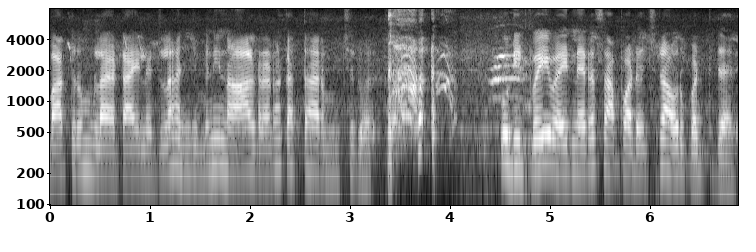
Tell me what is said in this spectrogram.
பாத்ரூமில் டாய்லெட்லாம் அஞ்சு மணி நாலரைனா கத்த ஆரம்பிச்சிடுவார் கூட்டிகிட்டு போய் வயிறு நேரம் சாப்பாடு வச்சுட்டு அவர் படுத்துட்டார்.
